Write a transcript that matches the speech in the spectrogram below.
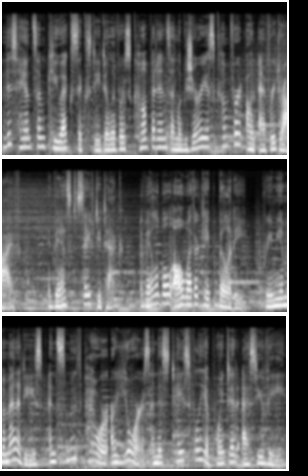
This handsome QX60 delivers confidence and luxurious comfort on every drive. Advanced safety tech, available all-weather capability, premium amenities, and smooth power are yours in this tastefully appointed SUV.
